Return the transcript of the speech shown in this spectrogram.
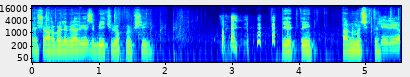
Ya şu arabayla biraz gezce bir iki lokma bir şey yiyeyim. Diyetteyim. Karnım acıktı. Geliyor.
